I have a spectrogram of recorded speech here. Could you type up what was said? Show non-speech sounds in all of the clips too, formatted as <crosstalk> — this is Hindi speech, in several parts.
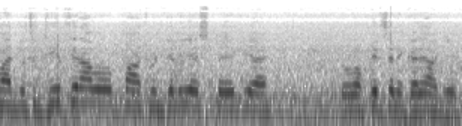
हमारी जो जीप थी ना, वो पाँच मिनट के लिए स्टे किया है। तो अब फिर से निकलें आगे।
